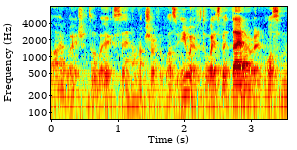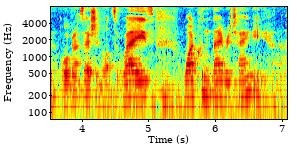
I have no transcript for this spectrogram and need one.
I worked for ThoughtWorks, and I'm not sure if it was when you worked for ThoughtWorks, but they are an awesome organisation in lots of ways. Why couldn't they retain you, Hannah?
